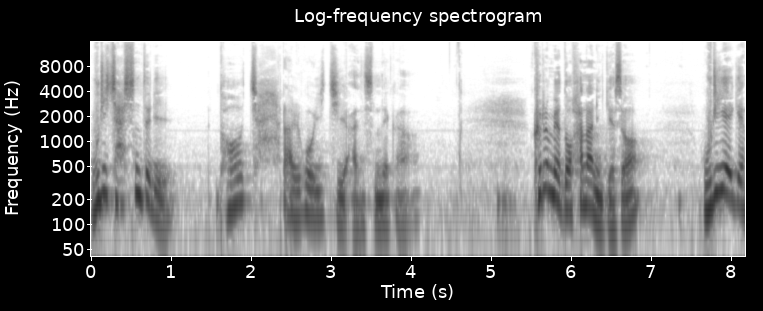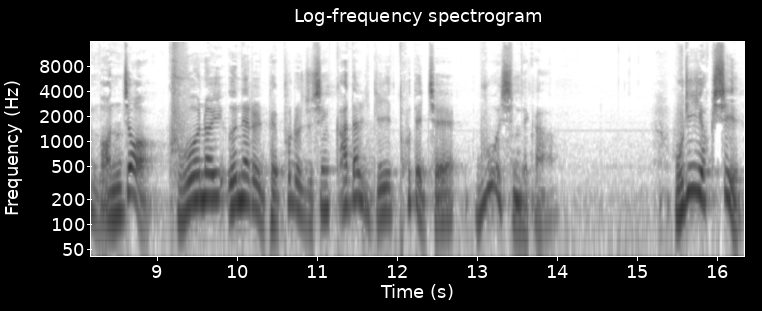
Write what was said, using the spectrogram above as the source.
우리 자신들이 더 잘 알고 있지 않습니까? 그럼에도 하나님께서 우리에게 먼저 구원의 은혜를 베풀어 주신 까닭이 도대체 무엇입니까? 우리 역시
